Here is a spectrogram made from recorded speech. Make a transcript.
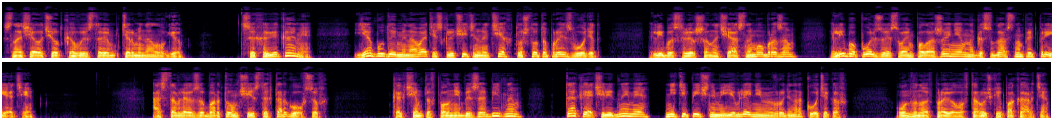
Сначала четко выставим терминологию. Цеховиками я буду именовать исключительно тех, кто что-то производит, либо совершенно частным образом, либо пользуясь своим положением на государственном предприятии. Оставляю за бортом чистых торговцев, как чем-то вполне безобидным, так и очередными нетипичными явлениями вроде наркотиков. Он вновь провел авторучкой по карте,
